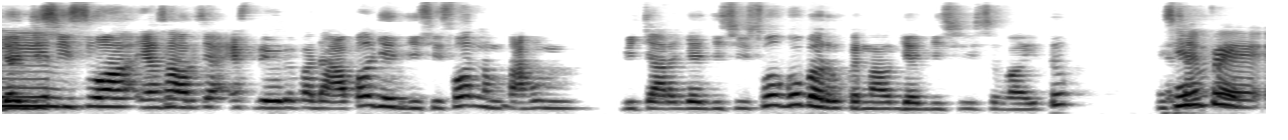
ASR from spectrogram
janji siswa yang seharusnya SD udah pada apal janji siswa 6 tahun bicara janji siswa gue baru kenal janji siswa itu SMP,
